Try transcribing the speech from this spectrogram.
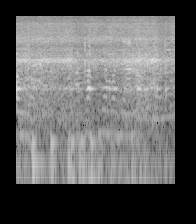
Belum. Atasnya masih anak.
